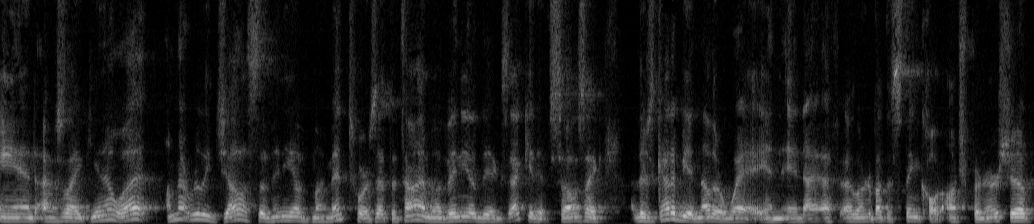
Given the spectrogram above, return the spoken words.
And I was like, you know what? I'm not really jealous of any of my mentors at the time, of any of the executives. So I was like, there's got to be another way. And, and I, I, learned about this thing called entrepreneurship,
